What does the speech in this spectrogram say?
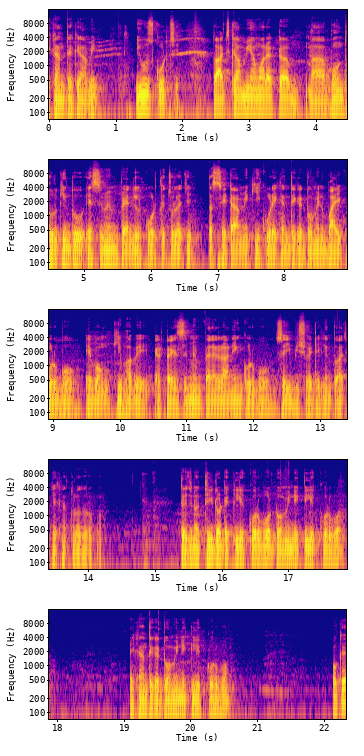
এখান থেকে আমি ইউজ করছি। তো আজকে আমি আমার একটা বন্ধুর কিন্তু এস এম এম প্যানেল করতে চলেছি। তো সেটা আমি কি করে এখান থেকে ডোমেন বাই করব এবং কীভাবে একটা S M M panel running করব সেই বিষয়টা কিন্তু আজকে এখানে তুলে ধরবো। তো এই জন্য থ্রি ডটে ক্লিক করব ডোমিনে ক্লিক করব। এখান থেকে ডোমিনে ক্লিক করব। ওকে?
